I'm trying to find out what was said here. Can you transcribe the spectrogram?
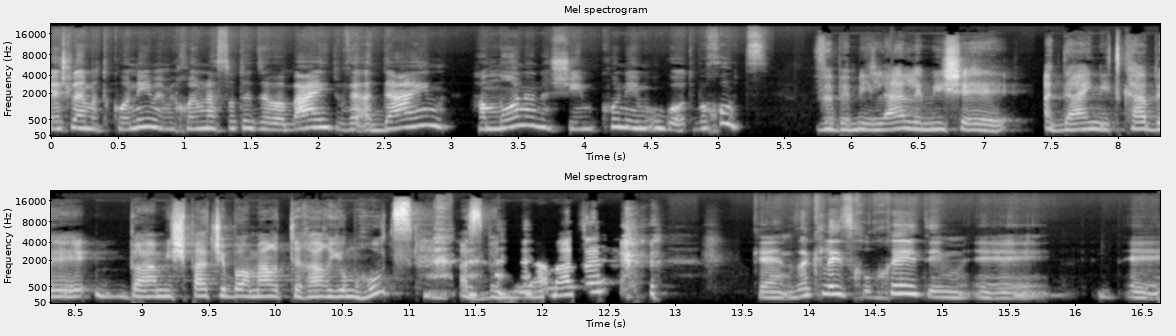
יש להם מתכונים, הם יכולים לעשות את זה בבית, ועדיין המון אנשים קונים עוגות בחוץ. ובמילה למי שעדיין נתקע במשפט שבו אמר טרריום הוץ, אז במילה מה זה? כן, זה כלי זכוכית עם אה, אה,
